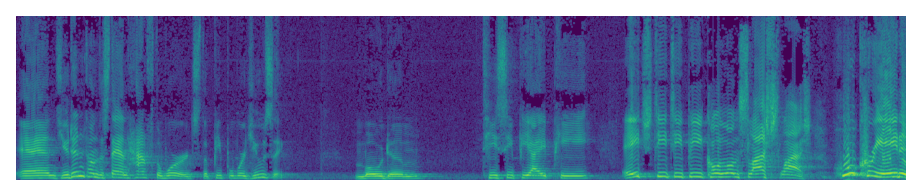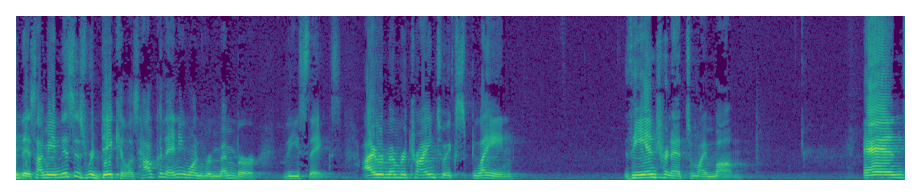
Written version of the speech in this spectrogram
And you didn't understand half the words that people were using modem, TCP IP, HTTP colon slash slash. Who created this? I mean, this is ridiculous. How can anyone remember these things? I remember trying to explain the internet to my mom. And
